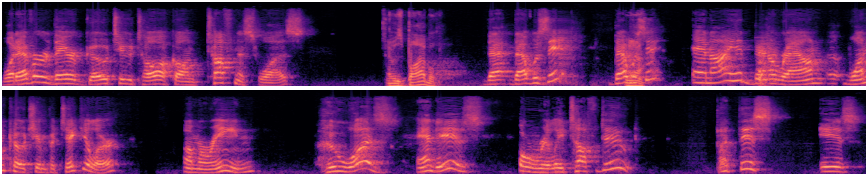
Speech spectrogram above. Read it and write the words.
whatever their go to talk on toughness was, it was Bible. That, that was it. That yeah. was it. And I had been around uh, one coach in particular, a Marine, who was and is a really tough dude. But this is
